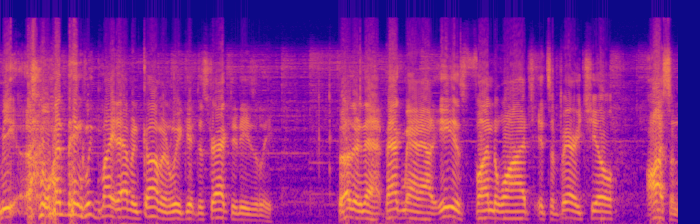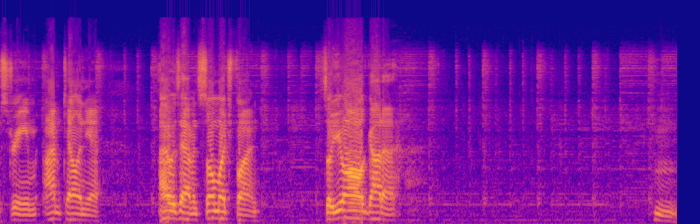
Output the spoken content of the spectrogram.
Me, uh, one thing we might have in common, we get distracted easily. But other than that, Pac-Man out, he is fun to watch. It's a very chill, awesome stream. I'm telling you, I was having so much fun. So you all gotta, hmm.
